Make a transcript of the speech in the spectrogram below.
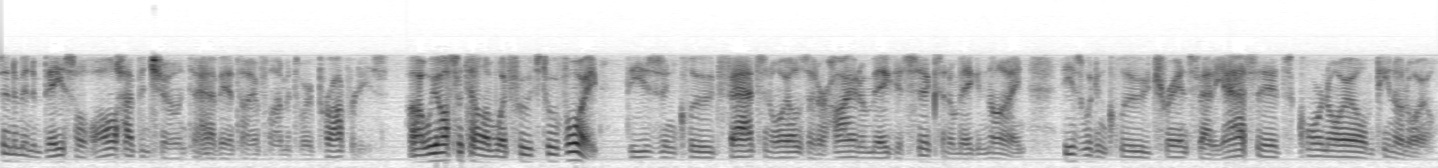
cinnamon, and basil all have been shown to have anti inflammatory properties. Uh, we also tell them what foods to avoid. These include fats and oils that are high in omega 6 and omega 9. These would include trans fatty acids, corn oil, and peanut oil.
